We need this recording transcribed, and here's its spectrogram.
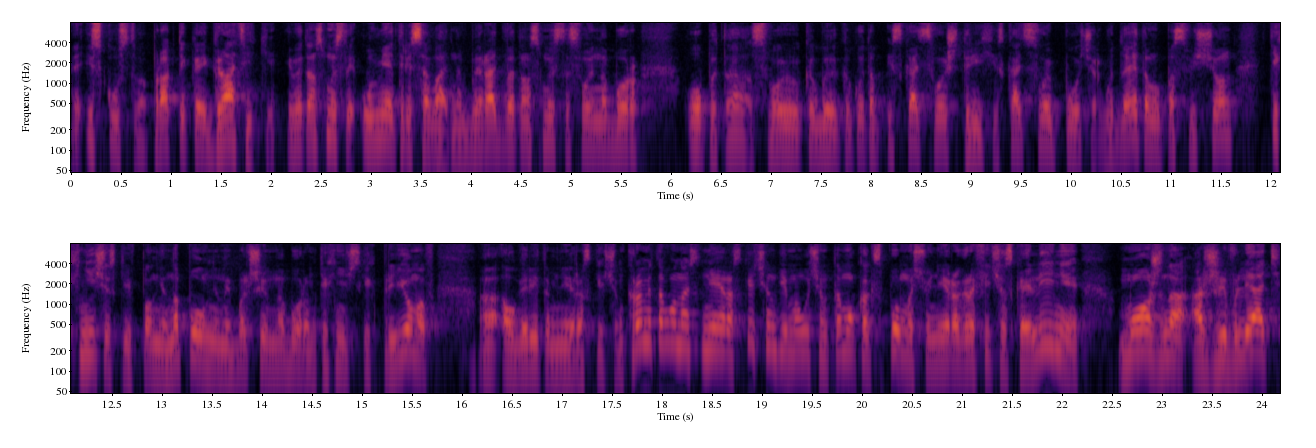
э, искусства, практикой графики. И в этом смысле уметь рисовать, набирать в этом смысле свой набор опыта, свою, как бы, какой-то, искать свой штрих, искать свой почерк. Вот для этого посвящен технический, вполне наполненный большим набором технических приемов э, алгоритм нейроскетчинг. Кроме того, на нейроскетчинге мы учим тому, как с помощью нейрографической линии можно оживлять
